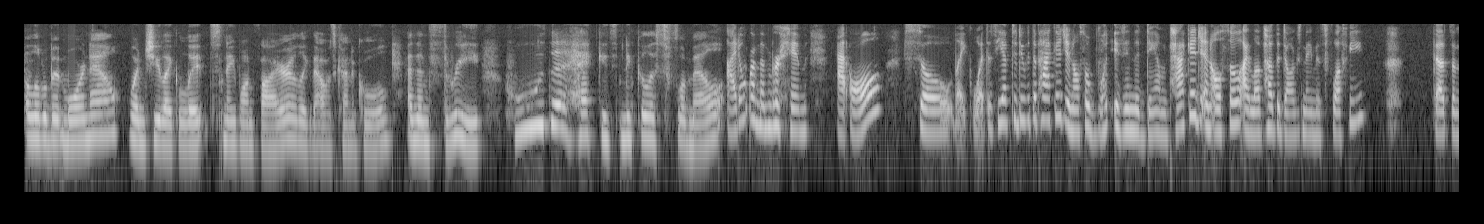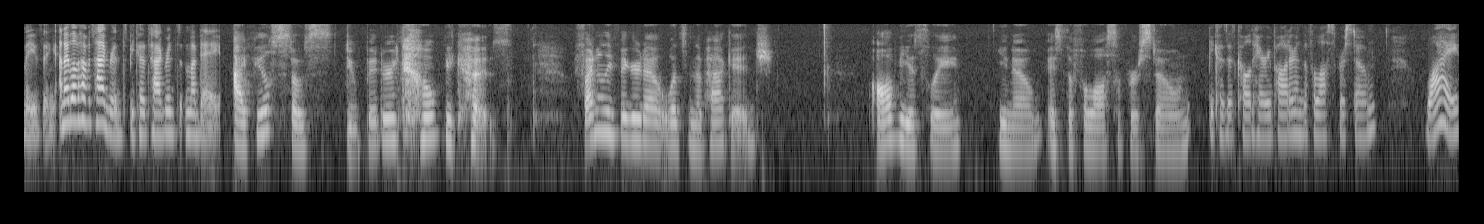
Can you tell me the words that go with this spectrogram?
a little bit more now when she like lit Snape on fire. Like that was kind of cool. And then three, who the heck is Nicolas Flamel? I don't remember him at all. So like, what does he have to do with the package? And also, what is in the damn package? And also, I love how the dog's name is Fluffy. That's amazing. And I love how it's Hagrid's because Hagrid's my bae. I feel so stupid right now because I finally figured out what's in the package. Obviously, you know, it's the Philosopher's Stone. Because it's called Harry Potter and the Philosopher's Stone. Why?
